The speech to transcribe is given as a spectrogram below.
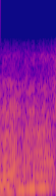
Mm-hmm.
